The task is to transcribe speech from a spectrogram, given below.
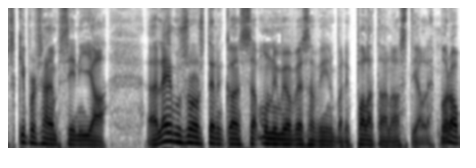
Skipper Samsin ja uh, Lehmusroosterin kanssa. Mun nimi on Vesa Wienberg. Palataan astialle. Moro!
